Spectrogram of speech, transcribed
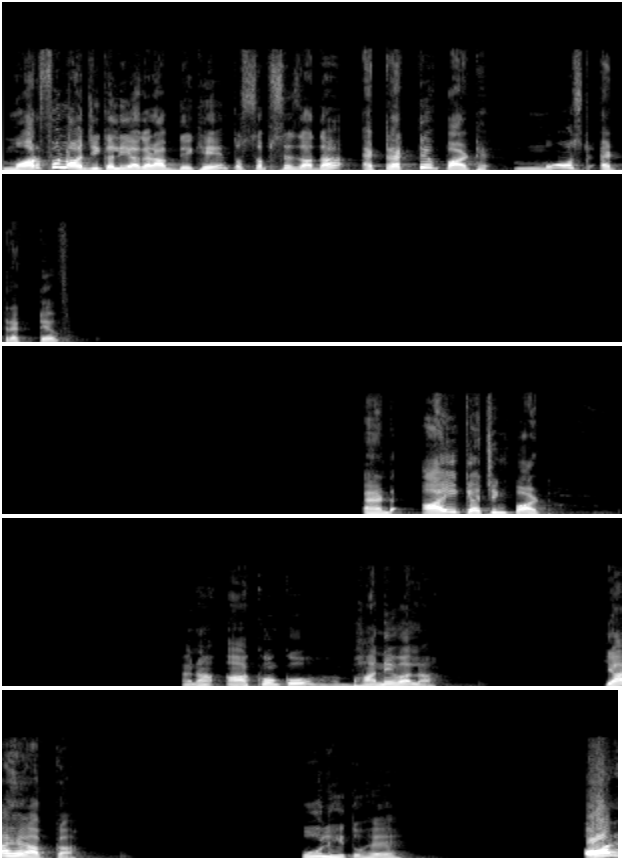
मॉर्फोलॉजिकली अगर आप देखें तो सबसे ज़्यादा अट्रैक्टिव पार्ट है। Most attractive and eye catching part है ना? आँखों को भाने वाला। क्या है आपका? फूल ही तो है। और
